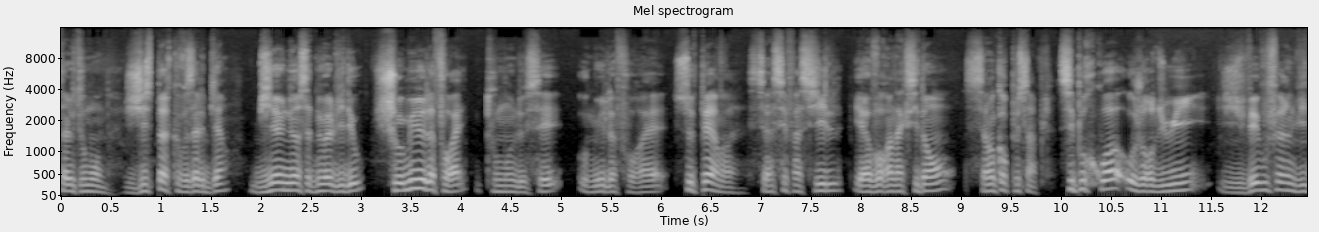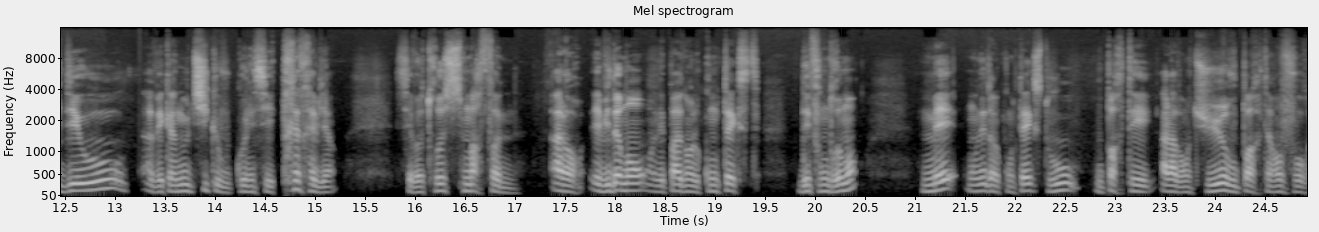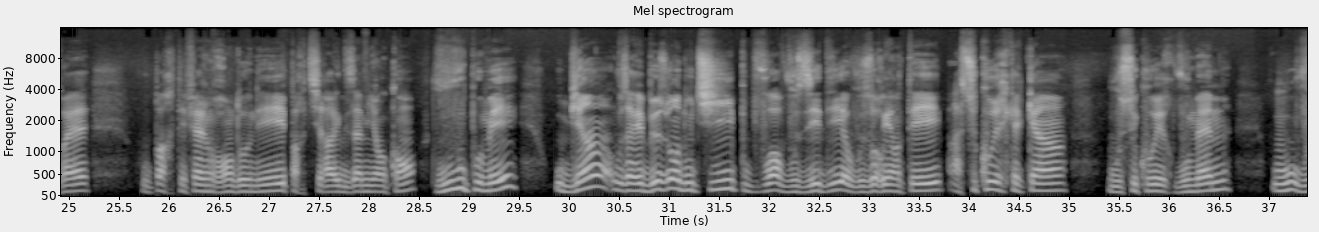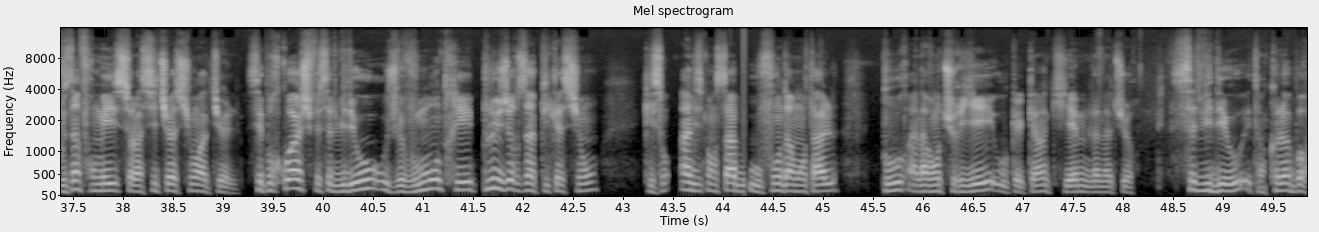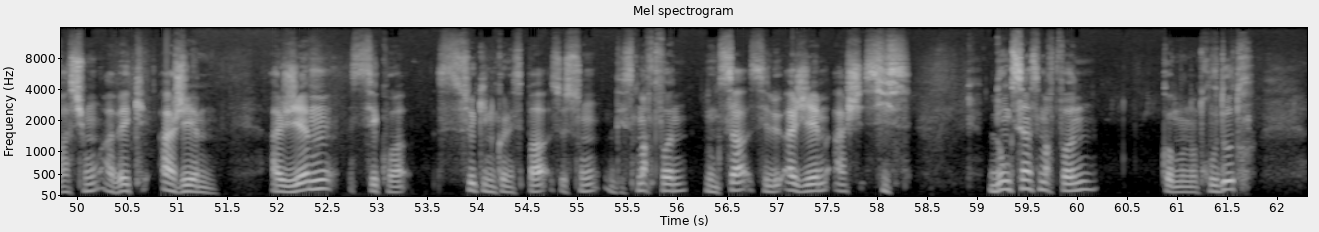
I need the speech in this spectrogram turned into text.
Salut tout le monde, j'espère que vous allez bien. Bienvenue dans cette nouvelle vidéo. Je suis au milieu de la forêt, tout le monde le sait, au milieu de la forêt, se perdre c'est assez facile et avoir un accident c'est encore plus simple. C'est pourquoi aujourd'hui je vais vous faire une vidéo avec un outil que vous connaissez très très bien, c'est votre smartphone. Alors évidemment on n'est pas dans le contexte d'effondrement, mais on est dans le contexte où vous partez à l'aventure, vous partez en forêt, vous partez faire une randonnée, partir avec des amis en camp, vous vous paumez, ou bien vous avez besoin d'outils pour pouvoir vous aider à vous orienter, à secourir quelqu'un, vous secourir vous-même ou vous informer sur la situation actuelle. C'est pourquoi je fais cette vidéo où je vais vous montrer plusieurs applications qui sont indispensables ou fondamentales pour un aventurier ou quelqu'un qui aime la nature. Cette vidéo est en collaboration avec AGM. AGM, c'est quoi? Ceux qui ne connaissent pas, ce sont des smartphones. Donc ça, c'est le AGM H6. Donc c'est un smartphone, comme on en trouve d'autres,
